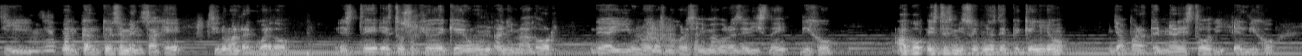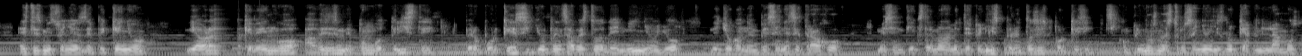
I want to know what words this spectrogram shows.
Sí, me encantó ese mensaje. Si no mal recuerdo, este, esto surgió de que un animador, de ahí uno de los mejores animadores de Disney, dijo, hago, este es mi sueño desde pequeño, ya para terminar esto, él dijo, este es mi sueño desde pequeño, y ahora que vengo a veces me pongo triste. Pero ¿por qué? Si yo pensaba esto de niño, yo, de hecho cuando empecé en ese trabajo me sentí extremadamente feliz, pero entonces ¿por qué si, cumplimos nuestro sueño y es lo que anhelamos,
